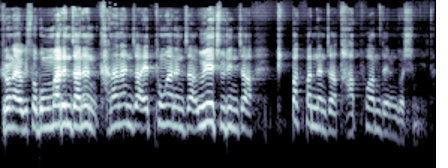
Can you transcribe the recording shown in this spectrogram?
그러나 여기서 목마른 자는 가난한 자, 애통하는 자, 의에 줄인 자, 핍박받는 자 다 포함되는 것입니다.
